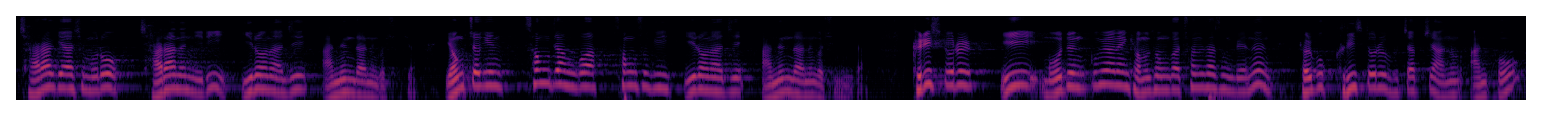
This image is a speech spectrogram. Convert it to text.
잘하게 하심으로 잘하는 일이 일어나지 않는다는 것이죠. 영적인 성장과 성숙이 일어나지 않는다는 것입니다. 그리스도를 이 모든 꾸며낸 겸손과 천사 숭배는 결국 그리스도를 붙잡지 않, 않고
